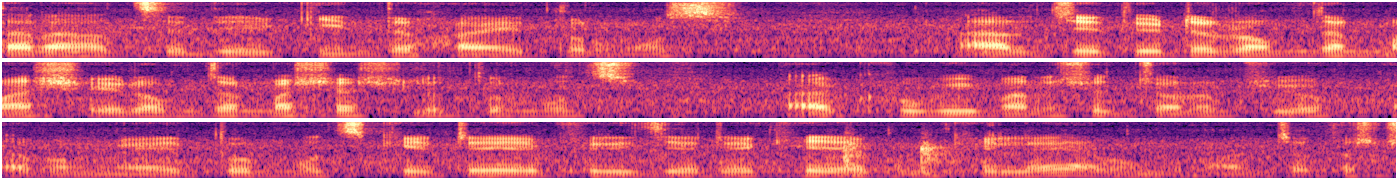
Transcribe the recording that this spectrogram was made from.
তারা হচ্ছে দিয়ে কিনতে হয় তরমুজ। আর যেহেতু এটা রমজান মাস, এই রমজান মাসে আসলে তরমুজ খুবই মানুষের জনপ্রিয় এবং এই তরমুজ কেটে ফ্রিজে রেখে এবং খেলে এবং যথেষ্ট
